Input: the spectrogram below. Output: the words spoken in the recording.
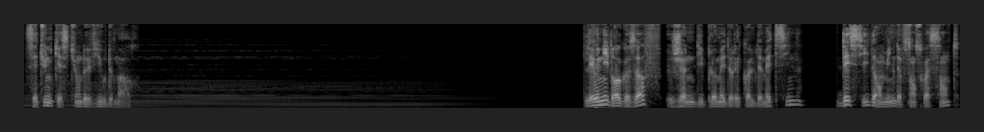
C'est une question de vie ou de mort. Léonid Rogozov, jeune diplômé de l'école de médecine, décide en 1960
